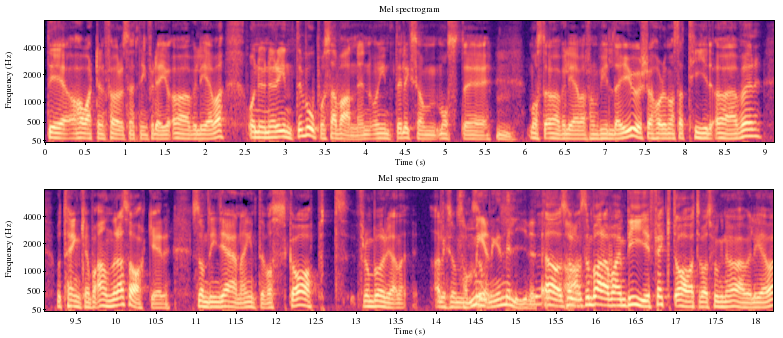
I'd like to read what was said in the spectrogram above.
det har varit en förutsättning för dig att överleva. Och nu när du inte bor på savannen och inte liksom måste, måste överleva från vilda djur så har du massa tid över att tänka på andra saker som din hjärna inte var skapt från början. Liksom, Som meningen med livet. Ja, som, Ja. som bara var en bieffekt av att du var tvungen att överleva.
